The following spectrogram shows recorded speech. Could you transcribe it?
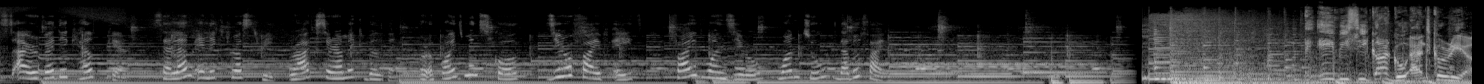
Healthcare, Salam Electra Street, Rock Ceramic Building. For appointments, call 058 510 1255. ABC Cargo and Korea,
